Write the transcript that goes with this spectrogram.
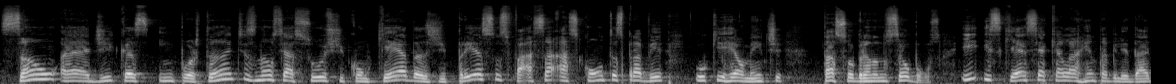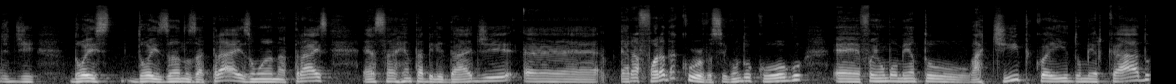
são é, dicas importantes, não se assuste com quedas de preços, faça as contas para ver o que realmente está sobrando no seu bolso. E esquece aquela rentabilidade de dois, dois anos atrás, um ano atrás, essa rentabilidade é, era fora da curva. Segundo o Kogo, é, foi um momento atípico aí do mercado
